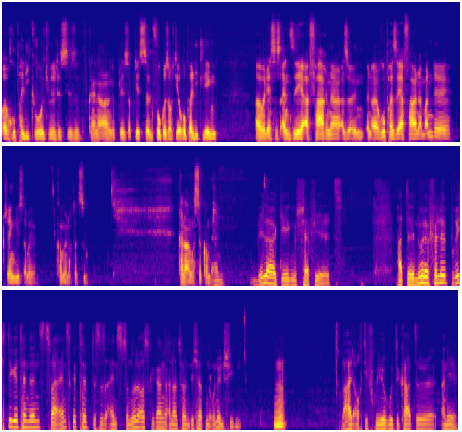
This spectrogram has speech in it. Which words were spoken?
Europa League geholt würde, das ist, keine Ahnung, ob, das, ob die jetzt so einen Fokus auf die Europa League legen. Aber der ist ein sehr erfahrener, also in, in Europa sehr erfahrener Mann, der Cengiz, aber ja, kommen wir noch dazu. Keine Ahnung, was da kommt. Dann Villa gegen Sheffield. Hatte nur der Philipp richtige Tendenz, 2-1 getippt. Es ist 1 zu 0 ausgegangen. Anatol und ich hatten unentschieden. Hm. War halt auch die frühe rote Karte. Ah, nee.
